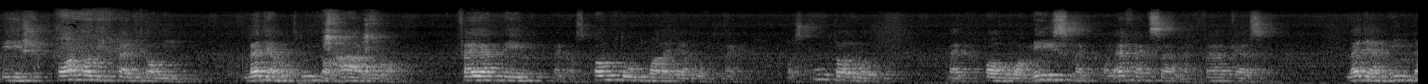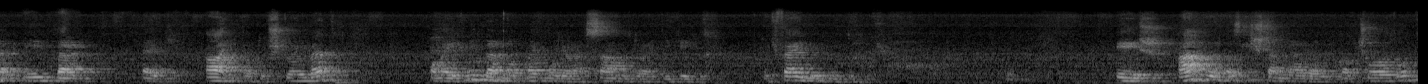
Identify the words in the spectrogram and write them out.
és harmadik pedig, ami legyen ott mind a három a fejednél, meg az autódban legyen ott, meg az útadon, meg ahova mész, meg ha lefekszel, meg felkelsz, legyen minden évben egy áhítatos könyvet, amelyik minden nap megmagyaráz számodra egy igét, hogy fejlődni tudj. És ápold az Istennel való kapcsolatot,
